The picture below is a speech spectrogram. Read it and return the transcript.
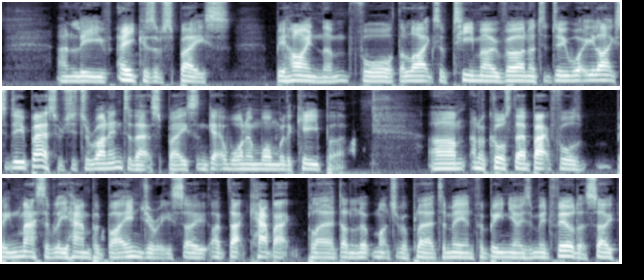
and leave acres of space behind them for the likes of Timo Werner to do what he likes to do best, which is to run into that space and get a one on one with a keeper. Um, and of course, their back four's been massively hampered by injuries. So uh, that Kabak player doesn't look much of a player to me, and Fabinho's a midfielder. So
